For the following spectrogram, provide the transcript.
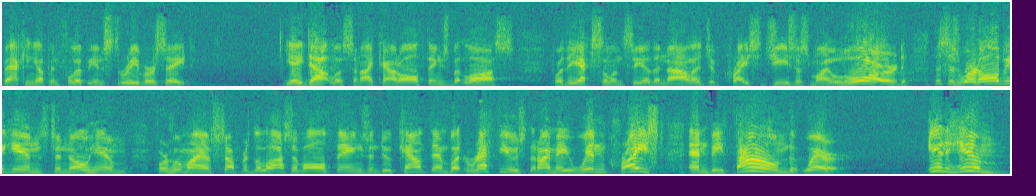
Backing up in Philippians 3, verse 8. Yea, doubtless, and I count all things but loss for the excellency of the knowledge of Christ Jesus my Lord. This is where it all begins, to know Him, for whom I have suffered the loss of all things, and do count them but refuse that I may win Christ and be found where? In Him.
